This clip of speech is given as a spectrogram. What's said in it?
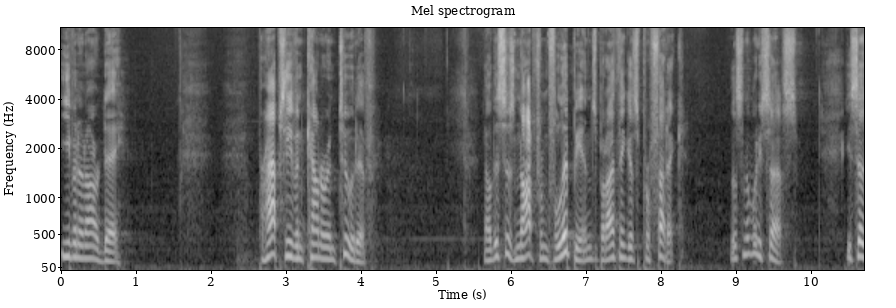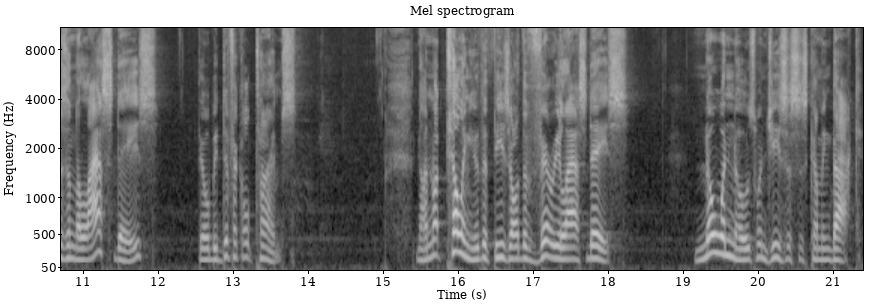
even in our day perhaps even counterintuitive. Now, this is not from Philippians, but I think it's prophetic. Listen to what he says. He says, In the last days, there will be difficult times. Now, I'm not telling you that these are the very last days. No one knows when Jesus is coming back.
